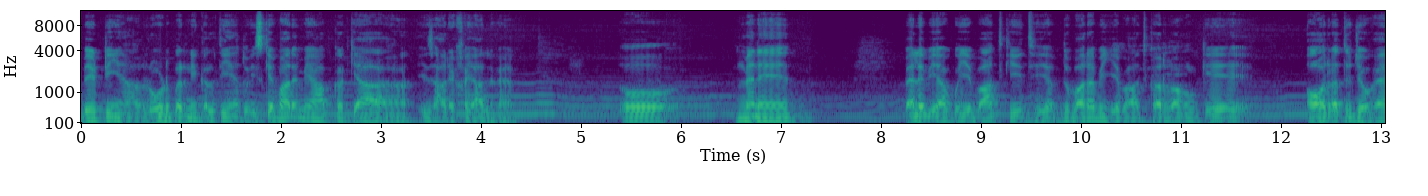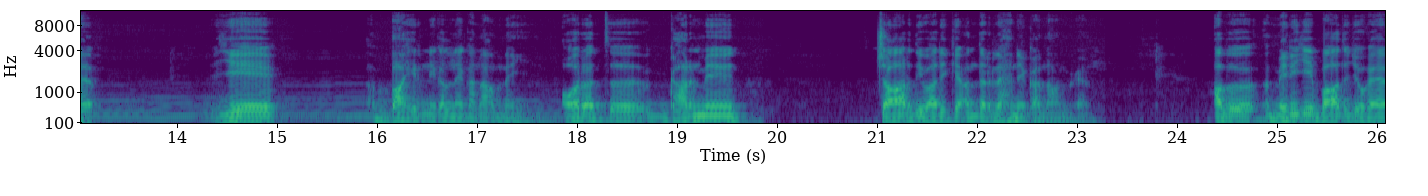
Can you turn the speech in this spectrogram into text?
بیٹیاں روڈ پر نکلتی ہیں، تو اس کے بارے میں آپ کا کیا اظہار خیال ہے؟ تو میں نے پہلے بھی آپ کو یہ بات کی تھی، اب دوبارہ بھی یہ بات کر رہا ہوں کہ عورت جو ہے، یہ باہر نکلنے کا نام نہیں، عورت گھر میں چار دیواری کے اندر رہنے کا نام ہے۔ اب میری یہ بات جو ہے،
